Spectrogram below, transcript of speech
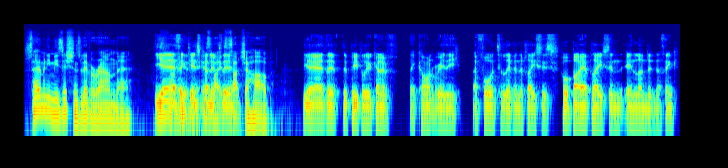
so many musicians live around there. yeah, I think it's it? kind of like the such a hub. yeah the the people who kind of they can't really afford to live in the places or buy a place in in London. I think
